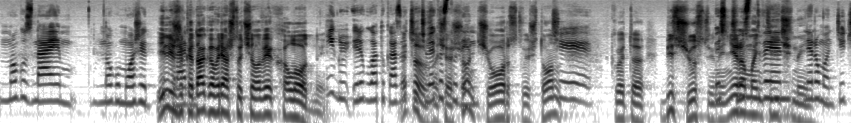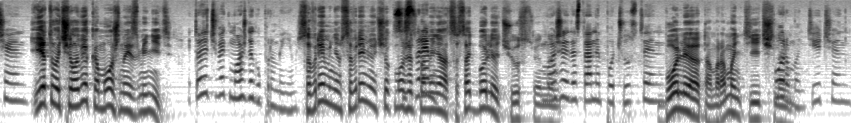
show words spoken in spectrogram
много знае, много може да Или же, когда говорят, что человек холодный. Это означает, что он черствый, что он какой-то бесчувственный, неромантичный. неромантичен. И этого человека можно изменить. Този човек може да го променим. Со временем, со временем человек С может временем. поменяться, стать более чувственным, Може да стане по-чувствен, более там романтичным. по-романтичен.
